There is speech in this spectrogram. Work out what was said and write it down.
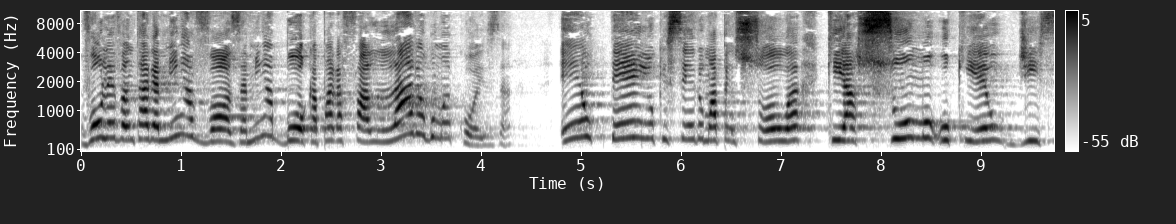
vou levantar a minha voz, a minha boca para falar alguma coisa, eu tenho que ser uma pessoa que assumo o que eu disse.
